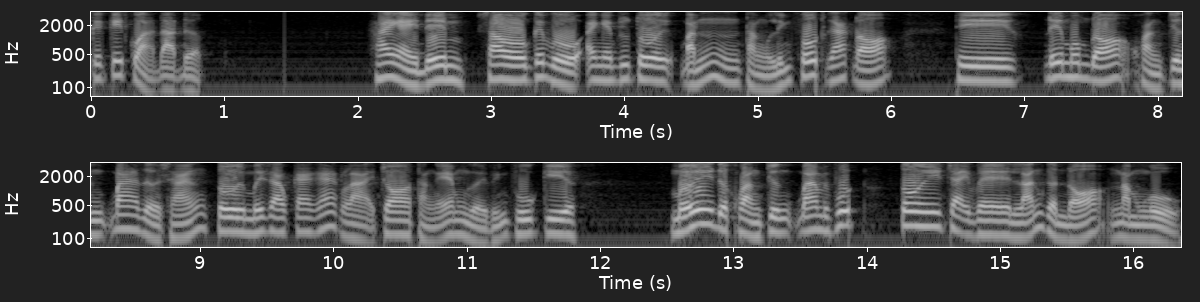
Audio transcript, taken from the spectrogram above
cái kết quả đạt được. Hai ngày đêm sau cái vụ anh em chúng tôi bắn thằng lính phốt gác đó thì đêm hôm đó, khoảng chừng 3 giờ sáng, tôi mới giao ca gác lại cho thằng em người Vĩnh Phú kia. Mới được khoảng chừng 30 phút, tôi chạy về lán gần đó, nằm ngủ.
